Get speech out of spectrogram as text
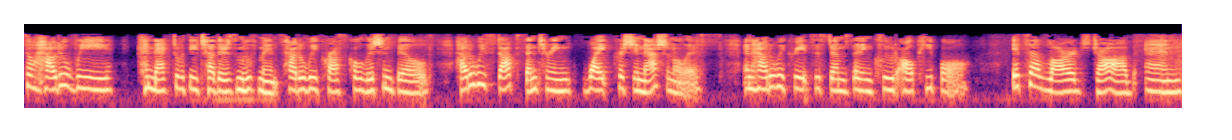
so how do we connect with each other's movements? How do we cross coalition build? How do we stop centering white Christian nationalists? And how do we create systems that include all people? It's a large job and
